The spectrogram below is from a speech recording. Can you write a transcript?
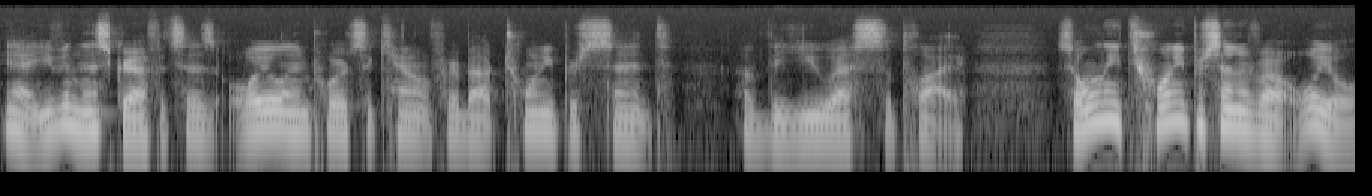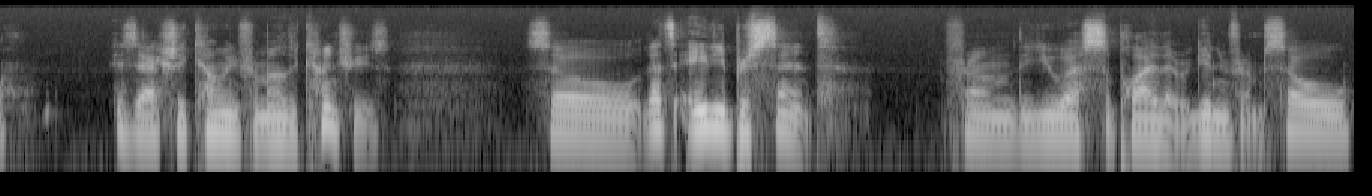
yeah, even this graph it says oil imports account for about 20% of the US supply. So only 20% of our oil is actually coming from other countries. So that's 80% from the US supply that we're getting from. So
